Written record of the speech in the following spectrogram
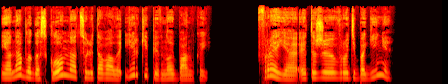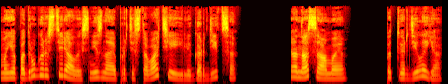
И она благосклонно отсулетовала Ирке пивной банкой. «Фрейя, это же вроде богини?» Моя подруга растерялась, не зная, протестовать ей или гордиться. «Она самая», — подтвердила я.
